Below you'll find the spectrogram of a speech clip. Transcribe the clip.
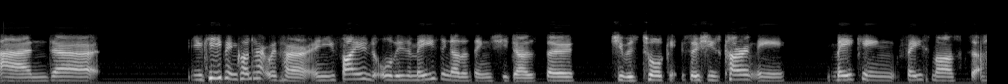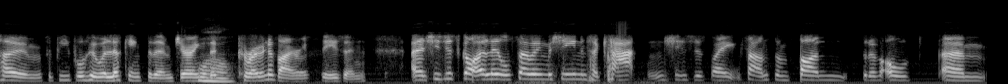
And uh, you keep in contact with her and you find all these amazing other things she does. So she was talking, so she's currently making face masks at home for people who are looking for them during Wow. the coronavirus season. and she's just got a little sewing machine and her cat, and she's just like found some fun sort of old um,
